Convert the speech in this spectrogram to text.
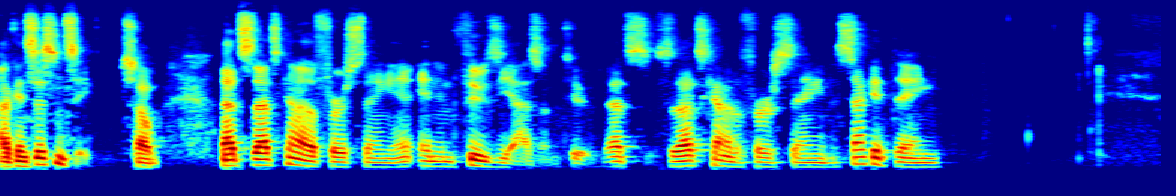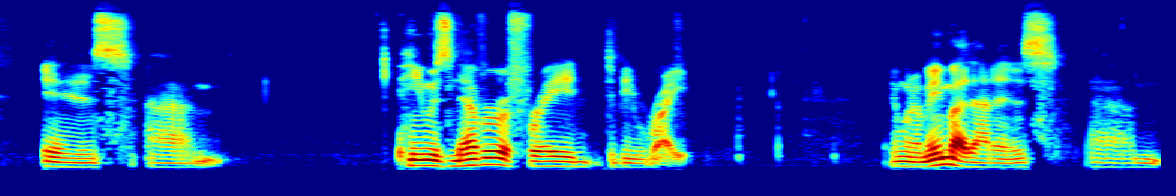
a consistency so that's that's kind of the first thing and, and, enthusiasm too that's so that's kind of the first thing the second thing is um, he was never afraid to be right and what i mean by that is um,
